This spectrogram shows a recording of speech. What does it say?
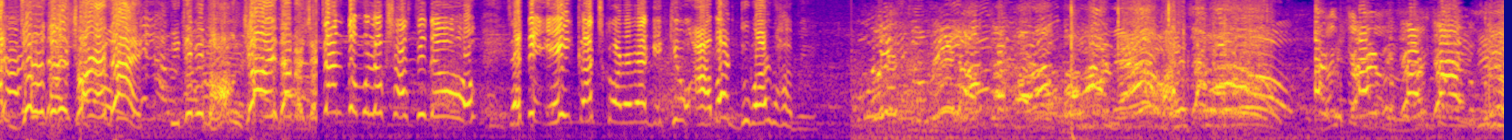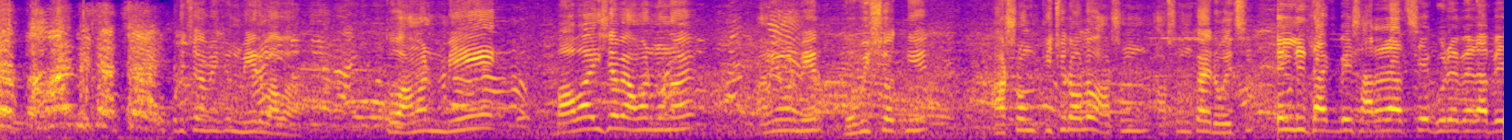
একজন যদি সরে যায়, পৃথিবী ধ্বংস হয়ে যাবে, সেটা করার আগে কেউ আবার দুবার ভাবে। পরিচয় আমি একজন মেয়ের বাবা। তো আমার মেয়ে বাবা হিসাবে আমার মনে হয় আমি আমার মেয়ের ভবিষ্যৎ নিয়ে আশঙ্ক কিছুটা হলেও আশঙ্ক আশঙ্কায় রয়েছি। হেলদি থাকবে সারা রাত সে ঘুরে বেড়াবে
